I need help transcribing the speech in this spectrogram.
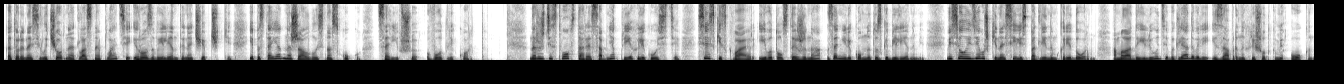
которая носила черное атласное платье и розовые ленты на чепчике и постоянно жаловалась на скуку, царившую в Одли Корт. На Рождество в старый особняк приехали гости. Сельский сквайр и его толстая жена заняли комнату с гобеленами. Веселые девушки носились по длинным коридорам, а молодые люди выглядывали из забранных решетками окон,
